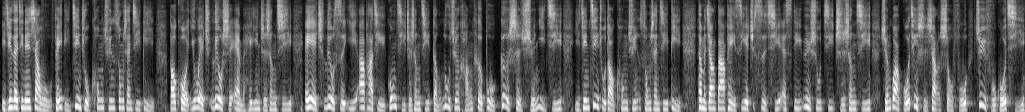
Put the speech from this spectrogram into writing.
已经在今天下午飞抵进驻空军松山基地，包括 UH 六十 M 黑鹰直升机、AH 六四一阿帕奇攻击直升机等陆军航特部各式旋翼机已经进驻到空军松山基地。他们将搭配 CH 四七 SD 运输机直升机悬挂国庆时上首幅巨幅国旗，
